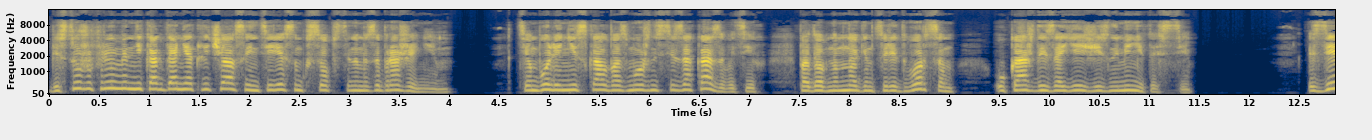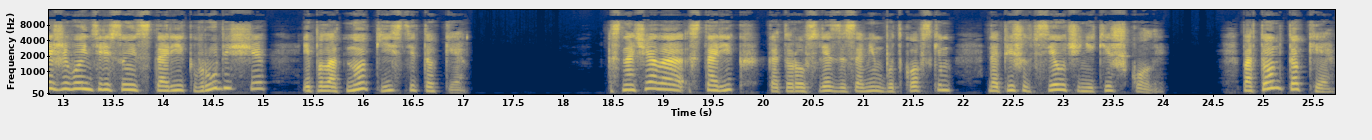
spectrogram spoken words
Бестужев-Рюмин никогда не отличался интересом к собственным изображениям тем более не искал возможности заказывать их, подобно многим царедворцам, у каждой заезжей знаменитости. Здесь же его интересует старик в рубище и полотно кисти Токе. Сначала старик, которого вслед за самим Будковским напишут все ученики школы. Потом Токе.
